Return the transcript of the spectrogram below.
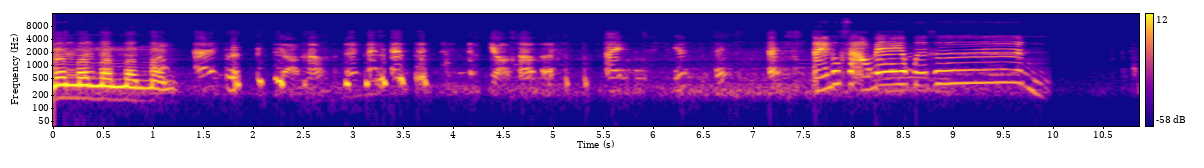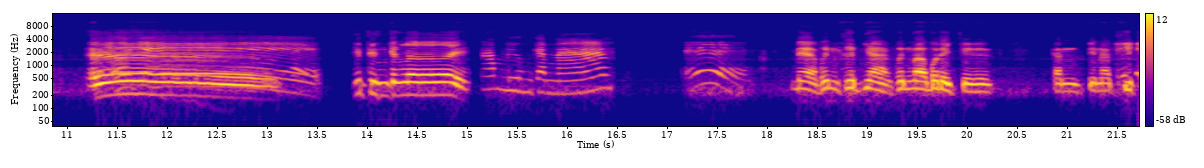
มามามามามาหยอกเขาหยอกเขาไอ้ไหนลูกสาวแม่ยกมือขึ้น เออคิดถึงจังเลย ห้ามลืมกันนะแม่เพิ่นคืดยากเพิ่นว่าบ่ได้เจอกันเป็นอาทิตย์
